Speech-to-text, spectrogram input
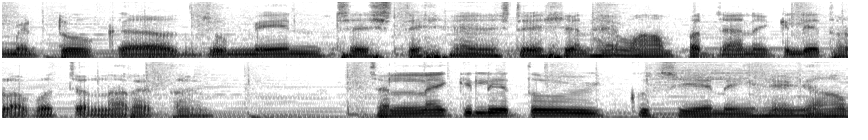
मेट्रो का जो मेन स्टेशन है, वहाँ पर जाने के लिए थोड़ा बहुत चलना रहता है। चलने के लिए तो कुछ ये नहीं है, यहाँ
